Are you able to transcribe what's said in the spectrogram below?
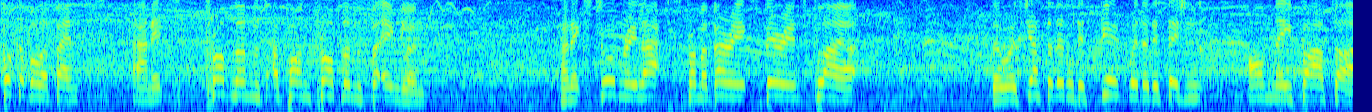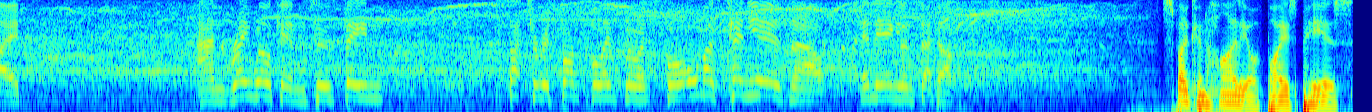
bookable offence, and it's problems upon problems for England. An extraordinary lapse from a very experienced player. There was just a little dispute with the decision on the far side and Ray Wilkins, who's been such a responsible influence for almost 10 years now in the England setup. Spoken highly of by his peers,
